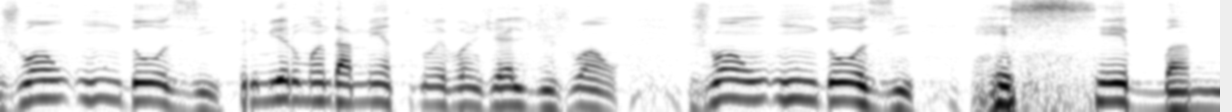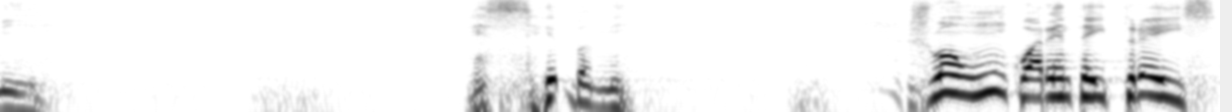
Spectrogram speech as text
João 1,12, primeiro mandamento no Evangelho de João. João 1,12, receba-me. Receba-me. João 1,43,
